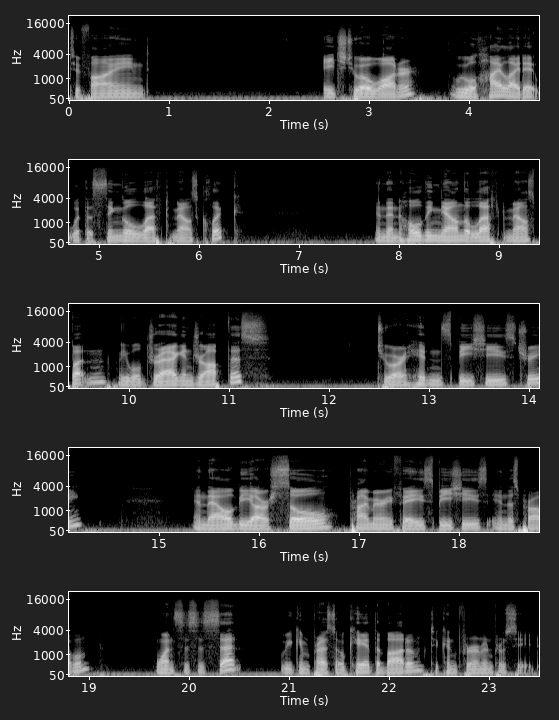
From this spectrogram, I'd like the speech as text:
to find H2O water. We will highlight it with a single left mouse click. And then holding down the left mouse button, we will drag and drop this to our hidden species tree. And that will be our sole primary phase species in this problem. Once this is set, we can press OK at the bottom to confirm and proceed.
